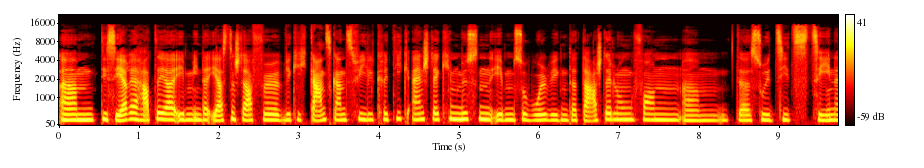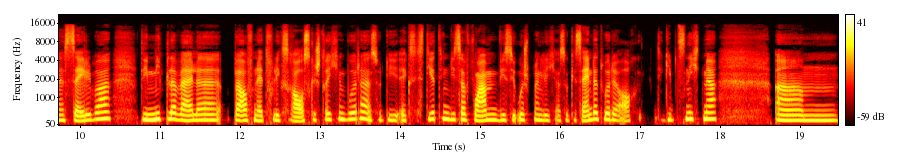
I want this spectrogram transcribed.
Ähm, die Serie hatte ja eben in der ersten Staffel wirklich ganz, ganz viel Kritik einstecken müssen, eben sowohl wegen der Darstellung von ähm, der Suizidszene selber, die mittlerweile bei auf Netflix rausgestrichen wurde, also die existiert in dieser Form, wie sie ursprünglich also gesendet wurde, auch die gibt's nicht mehr. Ähm,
